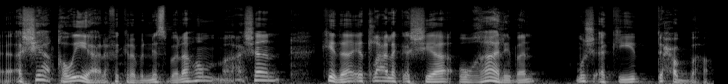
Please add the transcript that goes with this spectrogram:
آه، أشياء قوية على فكرة بالنسبة لهم عشان كذا يطلع لك أشياء وغالبا مش أكيد تحبها.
